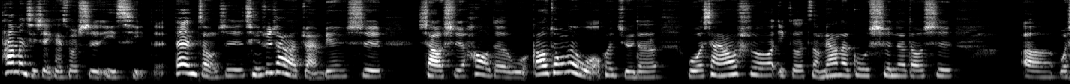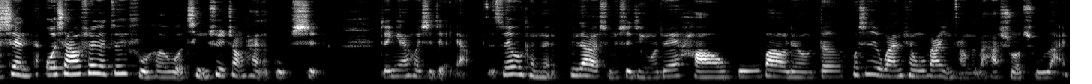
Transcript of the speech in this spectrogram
他们其实也可以说是一起的，但总之情绪上的转变是小时候的我，高中的我会觉得我想要说一个怎么样的故事那？都是呃，我现我想要说一个最符合我情绪状态的故事，就应该会是这个样子。所以我可能遇到了什么事情，我就会毫无保留的，或是完全无法隐藏的把它说出来。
